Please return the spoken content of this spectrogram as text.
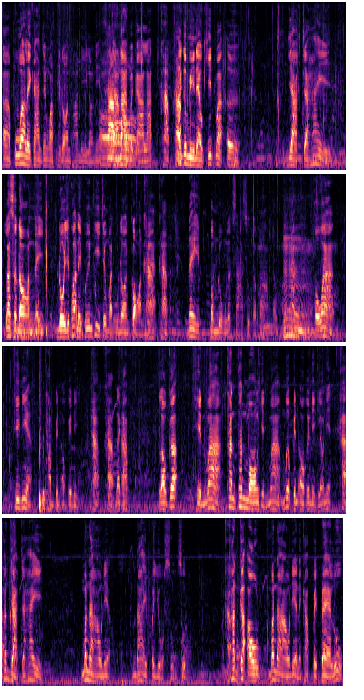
เอ่อผู้ว่ารายการจังหวัดอุดรธานีเราเนี่ยครับ อำนาจประการรัฐครับ ท่านก็มีแนวคิดว่า เออ อยากจะให้ราษฎรในโดยเฉพาะในพื้นที่จังหวัดอุดรก่อนนะฮะครับได้บำรุงรักษาสุขภาพนะครับอืม เพราะว่าที่เนี่ยทำเป็นออร์แกนิก ครับครับนะครับ เราก็เห็นว่าท่านท่านมองเห็นว่าเมื่อเป็นออร์แกนิกแล้วเนี่ยครับท่านอยากจะให้มะนาวเนี่ยได้ประโยชน์สูงสุด ครับท่านก็เอามะนาวเนี่ยนะครับไปแปรรูป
